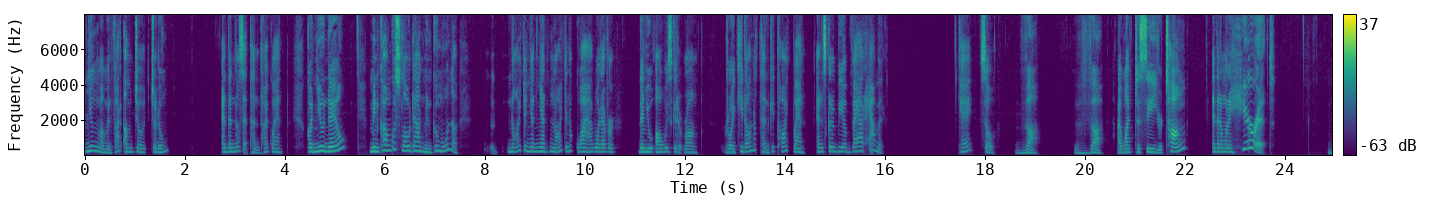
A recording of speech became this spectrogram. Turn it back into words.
nhưng mà mình phát âm cho cho đúng and then nó sẽ thành thói quen còn như nếu mình không có slow down, mình cứ muốn là ờ, nói cho nhanh nhanh, nói cho nó qua, whatever, then you always get it wrong. Rồi khi đó nó thành cái thói quen, and it's going to be a bad habit. Okay? So, the the I want to see your tongue, and then I want to hear it. The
